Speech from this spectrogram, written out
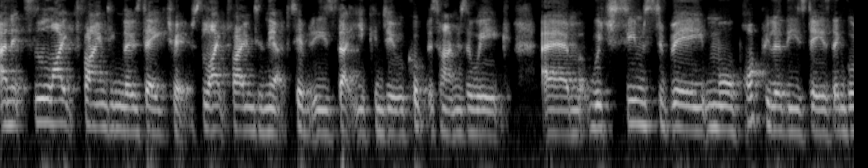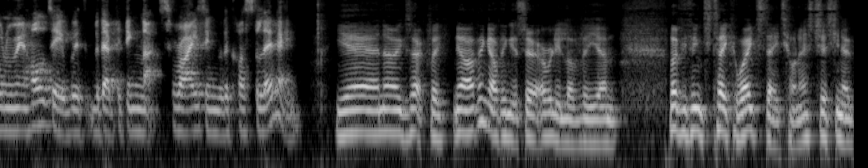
and it's like finding those day trips, like finding the activities that you can do a couple of times a week, um, which seems to be more popular these days than going away on holiday with with everything that's rising with the cost of living. Yeah, no, exactly. No, I think I think it's a, a really lovely, um, lovely thing to take away today. To be honest, just you know,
